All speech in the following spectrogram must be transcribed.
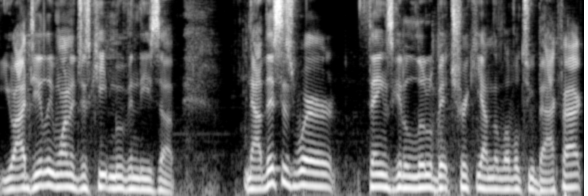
you ideally want to just keep moving these up. Now, this is where things get a little bit tricky on the level 2 backpack.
